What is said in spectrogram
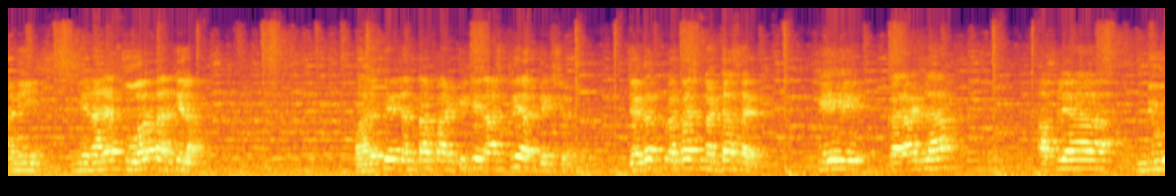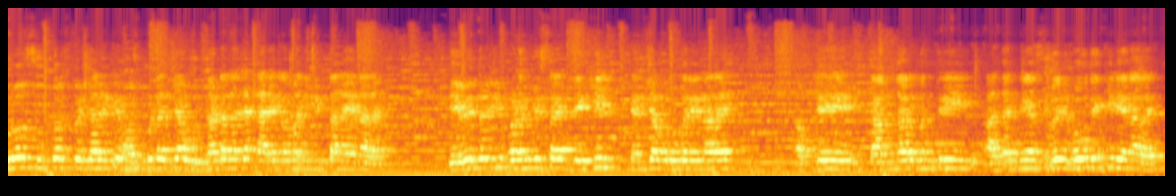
आणि येणाऱ्या सोळा तारखेला भारतीय जनता पार्टीचे राष्ट्रीय अध्यक्ष जगत प्रकाश नड्डा साहेब हे कराडला आपल्या न्यूरो सुपर स्पेशालिटी हॉस्पिटलच्या उद्घाटनाच्या कार्यक्रमानिमित्तानं येणार आहे. देवेंद्रजी फडणवीस साहेब देखील त्यांच्या बरोबर येणार आहेत. आपले कामगार मंत्री आदरणीय सुरेश भाऊ देखील येणार आहेत.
